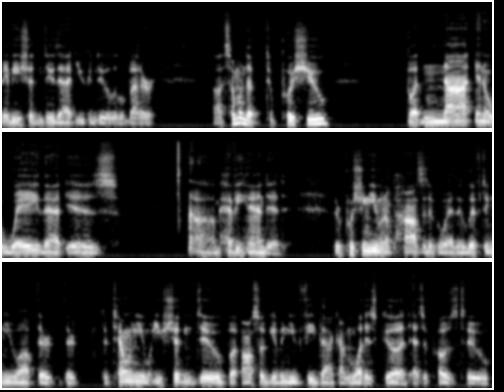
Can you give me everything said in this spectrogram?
maybe you shouldn't do that. You can do a little better. Uh, someone to, to push you, but not in a way that is um, heavy handed. They're pushing you in a positive way. They're lifting you up. They're, they're, they're telling you what you shouldn't do, but also giving you feedback on what is good, as opposed to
